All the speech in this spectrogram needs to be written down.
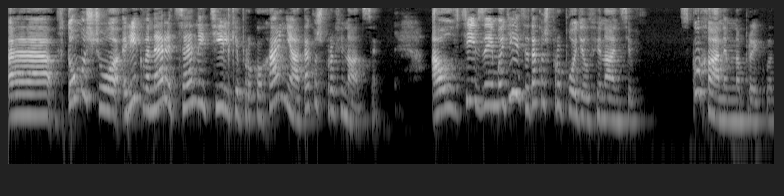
Е, в тому, що рік Венери це не тільки про кохання, а також про фінанси. А у цій взаємодії це також про поділ фінансів з коханим, наприклад.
